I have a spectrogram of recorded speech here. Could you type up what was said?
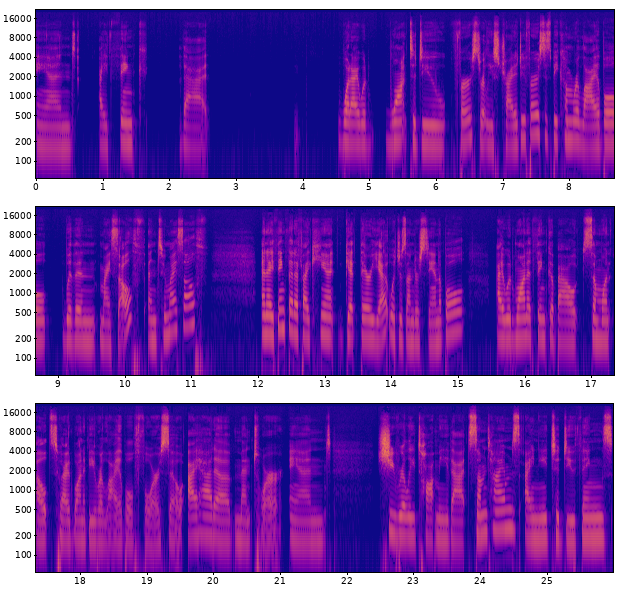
And I think that what I would want to do first, or at least try to do first, is become reliable within myself and to myself. And I think that if I can't get there yet, which is understandable, I would want to think about someone else who I'd want to be reliable for. So I had a mentor and she really taught me that sometimes I need to do things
